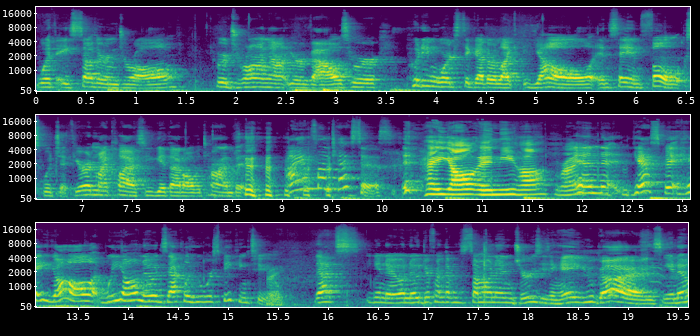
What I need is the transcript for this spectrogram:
with a Southern drawl, who are drawing out your vowels, who are putting words together like y'all and saying folks, which if you're in my class, you get that all the time. But I am from Texas. Hey y'all and yeehaw, right? And yes, but hey, y'all, we all know exactly who we're speaking to. Right. That's, you know, no different than someone in Jersey saying, hey, you guys, you know?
